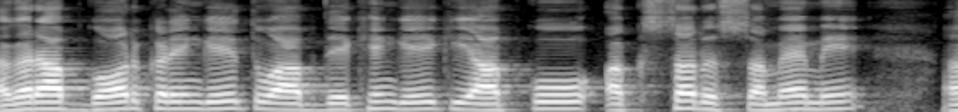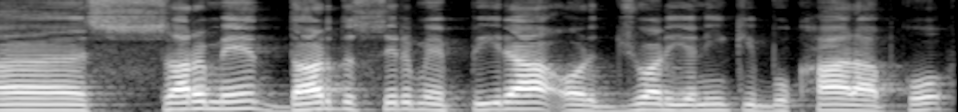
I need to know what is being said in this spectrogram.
अगर आप गौर करेंगे तो आप देखेंगे कि आपको अक्सर समय में आ, सर में दर्द सिर में पीड़ा और ज्वर यानी कि बुखार आपको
